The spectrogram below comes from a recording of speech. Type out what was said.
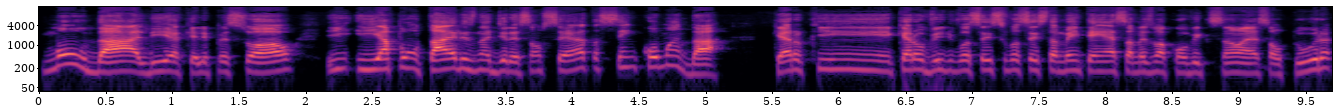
moldar ali aquele pessoal e, e, apontar eles na direção certa sem comandar. Quero que quero ouvir de vocês se vocês também têm essa mesma convicção a essa altura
